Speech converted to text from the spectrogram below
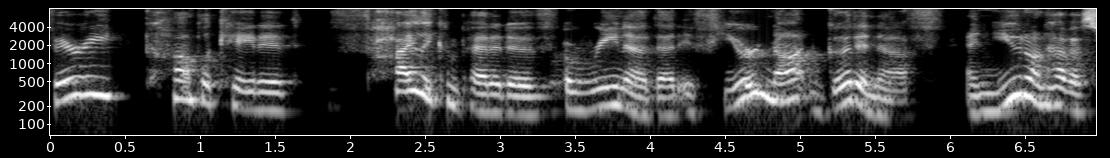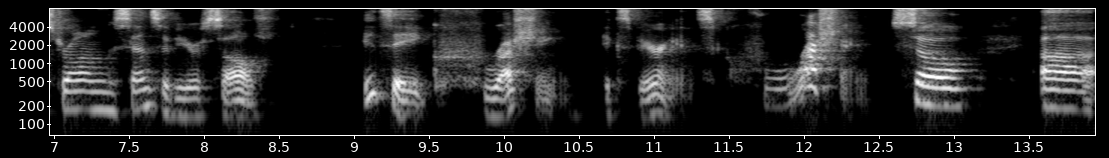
very complicated, highly competitive arena that if you're not good enough and you don't have a strong sense of yourself, it's a crushing experience, crushing. So uh,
